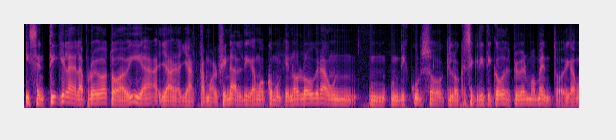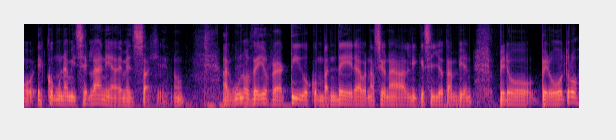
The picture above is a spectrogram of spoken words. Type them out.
y sentí que la de la prueba todavía, ya ya estamos al final, digamos, como que no logra un, un, un discurso que lo que se criticó desde el primer momento, digamos, es como una miscelánea de mensajes, ¿no? Algunos de ellos reactivos con bandera nacional y qué sé yo también, pero, pero otros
